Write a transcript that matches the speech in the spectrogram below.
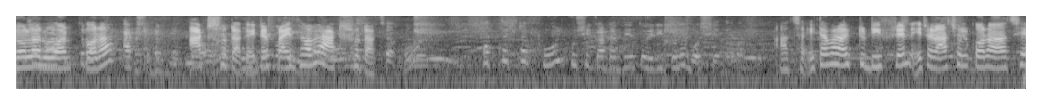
ডলার ওয়ার্ক করা আটশো টাকা। এটার প্রাইস হবে আটশো টাকা। আচ্ছা প্রত্যেকটা ফুল কুশি কাটা দিয়ে তৈরি করে বসিয়ে দেওয়া। আচ্ছা এটা আবার একটু ডিফারেন্ট এটার আঁচল করা আছে।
